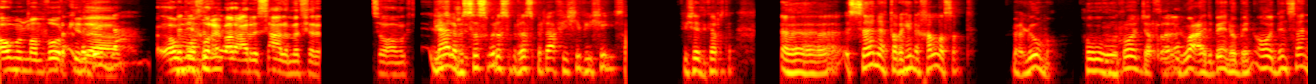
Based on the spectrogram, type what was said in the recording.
أو من منظور كذا أو من منظور عبارة عن رسالة مثلا سواء مكتوب لا, لا بس اصبر اصبر اصبر لا في شيء في شيء في شيء ذكرته آه السنة ترى هنا خلصت معلومة هو. روجر؟ الوعد بينه وبين أودن سنة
